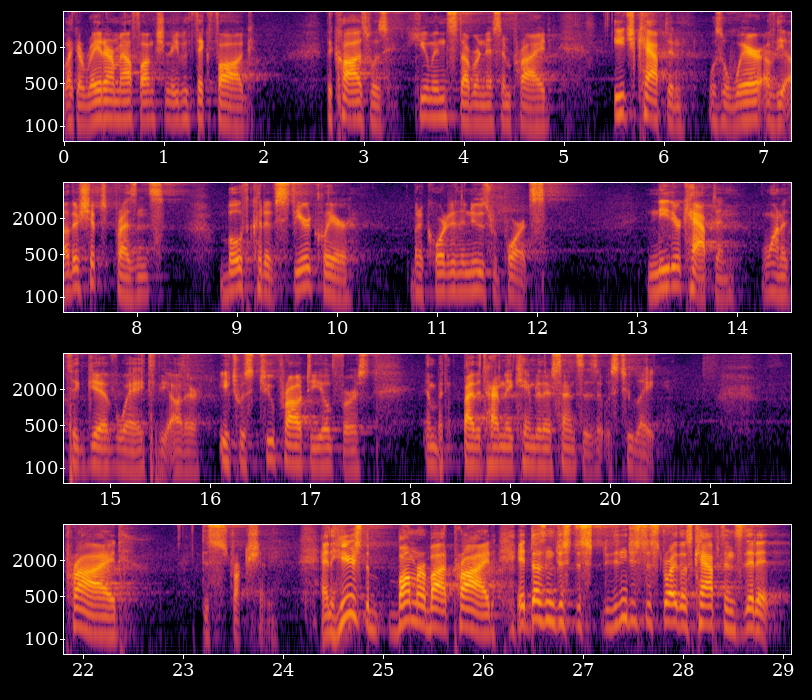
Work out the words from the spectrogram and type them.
like a radar malfunction or even thick fog. The cause was human stubbornness and pride. Each captain was aware of the other ship's presence. Both could have steered clear, but according to the news reports, Neither captain wanted to give way to the other. Each was too proud to yield first, and by the time they came to their senses, it was too late. Pride, destruction. And here's the bummer about pride it, doesn't just it didn't just destroy those captains, did it?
